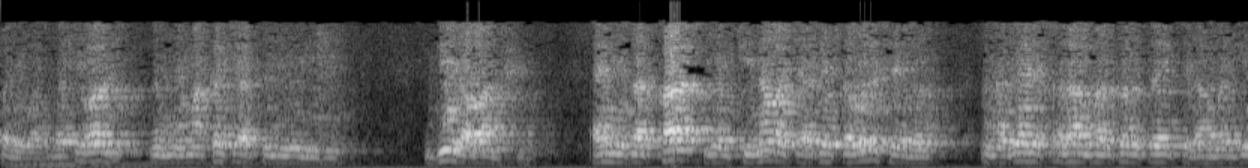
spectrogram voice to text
پریواز بتیوال نمی مکہ کی ارتنی ویلی دی دی روان شو. این زرقا یو چینا و چاہتے تول سے رو نبی علیہ السلام مرگر تیر چلا مرگی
